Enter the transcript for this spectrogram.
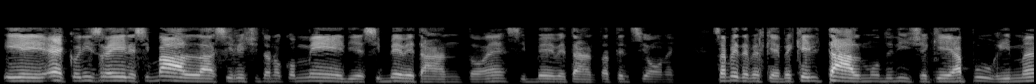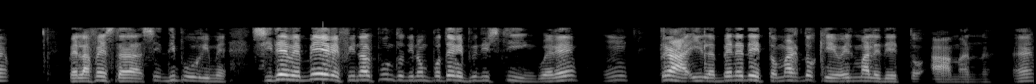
E ecco, in Israele si balla, si recitano commedie, si beve tanto, eh? si beve tanto, attenzione. Sapete perché? Perché il Talmud dice che a Purim, per la festa di Purim si deve bere fino al punto di non poter più distinguere mh, hm, tra il benedetto Mardocheo e il maledetto Aman. Eh?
